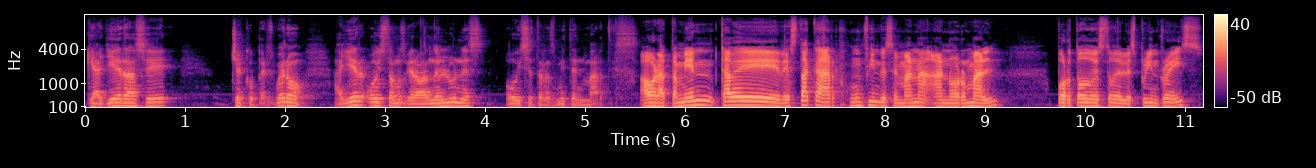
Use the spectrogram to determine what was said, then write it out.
que ayer hace Checo Pérez. Bueno, ayer, hoy estamos grabando el lunes, hoy se transmite en martes. Ahora, también cabe destacar un fin de semana anormal por todo esto del sprint race.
